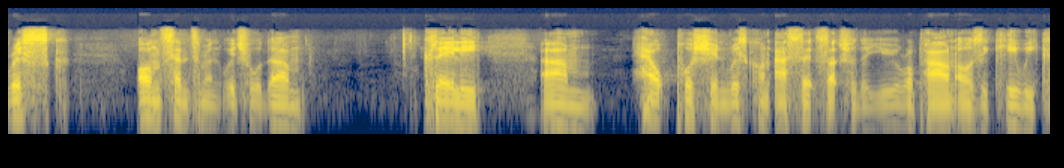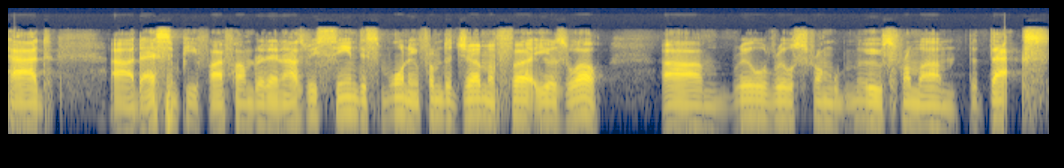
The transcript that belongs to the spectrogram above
risk on sentiment, which would um, clearly um, help push in risk on assets such as the euro, pound, Aussie, Kiwi, CAD, uh, the S&P 500, and as we've seen this morning from the German 30 as well. Um, real, real strong moves from um, the DAX.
